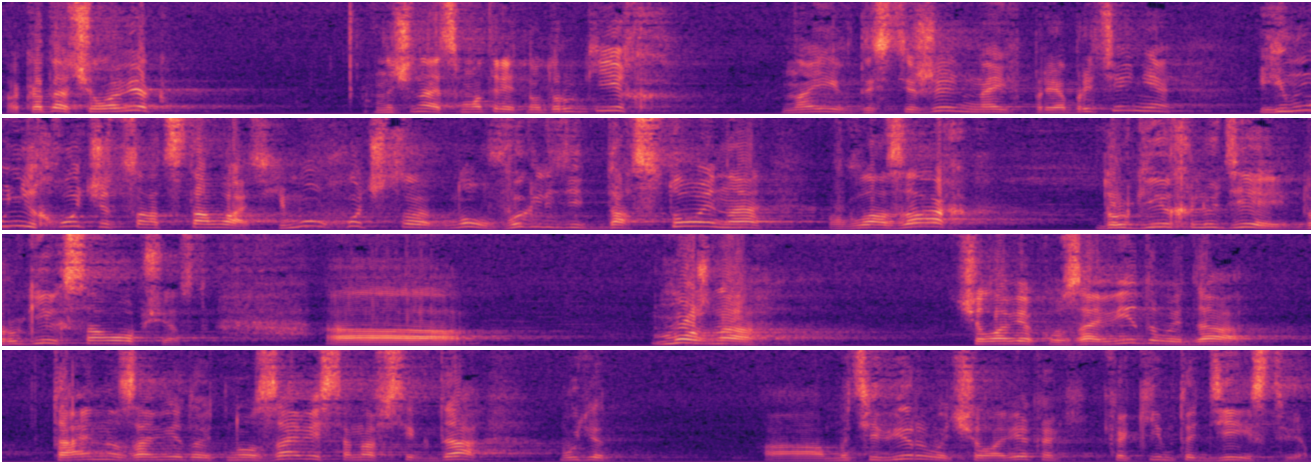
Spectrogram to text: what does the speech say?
А когда человек начинает смотреть на других, на их достижения, на их приобретения – ему не хочется отставать, ему хочется ну, выглядеть достойно в глазах других людей, других сообществ. А, можно человеку завидовать, да, тайно завидовать, но зависть, она всегда будет а, мотивировать человека каким-то действием.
